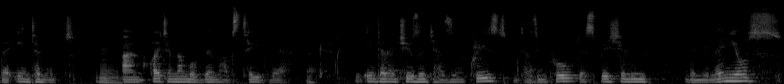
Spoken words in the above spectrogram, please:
the internet, Mm. and quite a number of them have stayed there. Okay. The internet usage has increased, it has improved, especially the millennials,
